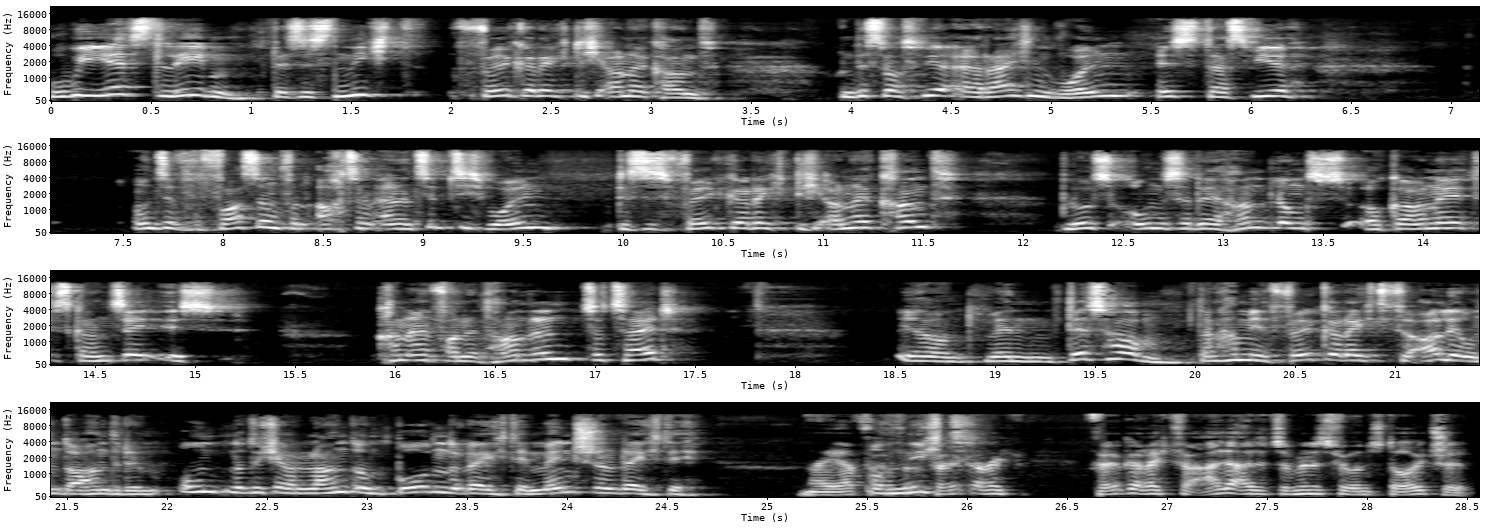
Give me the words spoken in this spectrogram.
wo wir jetzt leben, das ist nicht völkerrechtlich anerkannt. Und das, was wir erreichen wollen, ist, dass wir unsere Verfassung von 1871 wollen. Das ist völkerrechtlich anerkannt. Bloß unsere Handlungsorgane, das Ganze ist, kann einfach nicht handeln zurzeit. Ja, und wenn wir das haben, dann haben wir Völkerrecht für alle unter anderem. Und natürlich auch Land- und Bodenrechte, Menschenrechte. Naja, Und nicht- Völkerrecht, Völkerrecht für alle, also zumindest für uns Deutsche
